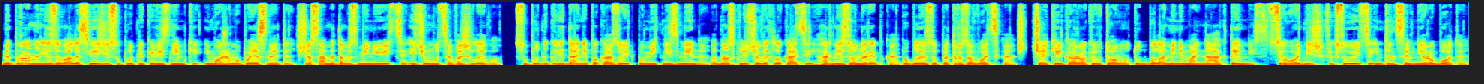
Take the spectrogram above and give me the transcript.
Ми проаналізували свіжі супутникові знімки і можемо пояснити, що саме там змінюється і чому це важливо. Супутникові дані показують помітні зміни. Одна з ключових локацій гарнізон Рибка поблизу Петрозаводська. Ще кілька років тому тут була мінімальна активність. Сьогодні ж фіксуються інтенсивні роботи.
